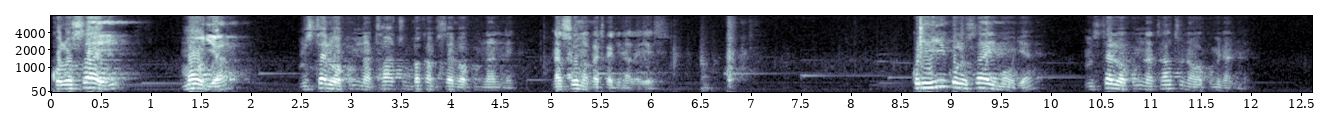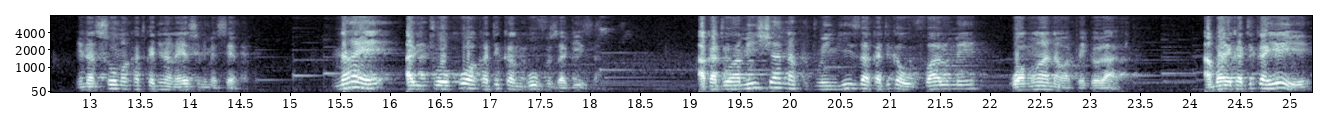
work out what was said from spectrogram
Kolosai moja mstari wa kumi na tatu mpaka mstari wa kumi na nne nasoma katika jina la Yesu. Kwenye hii Kolosai moja mstari wa kumi na tatu na wa kumi na nne ninasoma katika jina la Yesu, nimesema naye alituokoa katika nguvu za giza, akatuhamisha na kutuingiza katika ufalme wa mwana wa pendo lake, ambaye katika yeye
